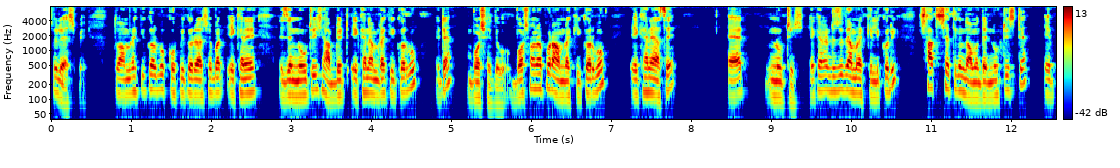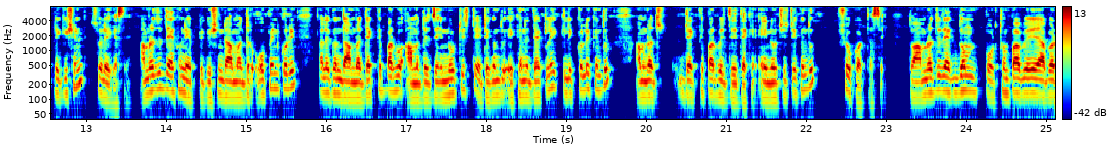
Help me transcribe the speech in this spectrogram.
চলে আসবে। তো আমরা কি করব? কপি করে আসার এখানে যে নোটিশ আপডেট এখানে আমরা কি করব? এটা বসাই দেবো। বসানোর পর আমরা কি করব? এখানে আছে অ্যাড নোটিশ এখানে যদি আমরা ক্লিক করি, সাথে সাথে কিন্তু আমাদের নোটিশটা অ্যাপ্লিকেশনে চলে গেছে। আমরা যদি এখন অ্যাপ্লিকেশনটা আমাদের ওপেন করি, তাহলে কিন্তু আমরা দেখতে পারব আমাদের যে নোটিশটা এটা কিন্তু এখানে দেখলে ক্লিক করলে কিন্তু আমরা দেখতে পারব যে দেখেন, এই নোটিশটা কিন্তু শো করতেছে। তো আমরা যদি একদম প্রথমভাবে আবার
